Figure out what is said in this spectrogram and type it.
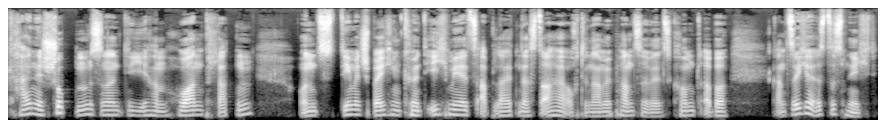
keine Schuppen, sondern die haben Hornplatten und dementsprechend könnte ich mir jetzt ableiten, dass daher auch der Name Panzerwels kommt, aber ganz sicher ist es nicht.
